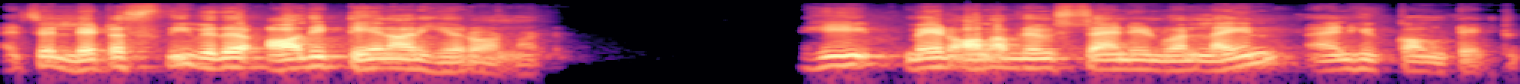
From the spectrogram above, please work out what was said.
and said, Let us see whether all the ten are here or not. He made all of them stand in one line and he counted.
